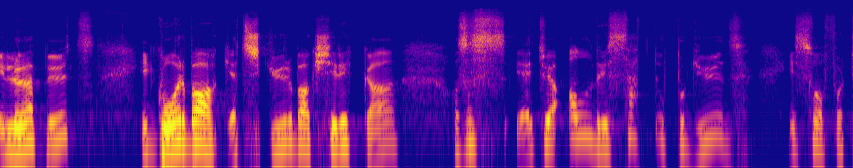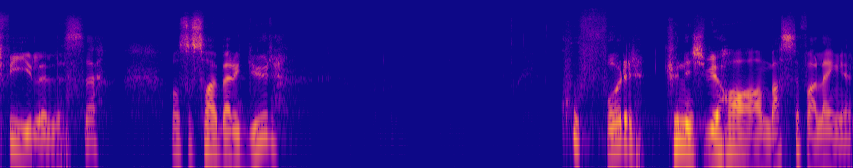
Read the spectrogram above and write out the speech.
Jeg løp ut, jeg går bak et skur bak kirka. og så, Jeg tror jeg aldri sett opp på Gud i så fortvilelse. Og så sa jeg bare Gud, hvorfor kunne ikke vi ha han bestefar lenger?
